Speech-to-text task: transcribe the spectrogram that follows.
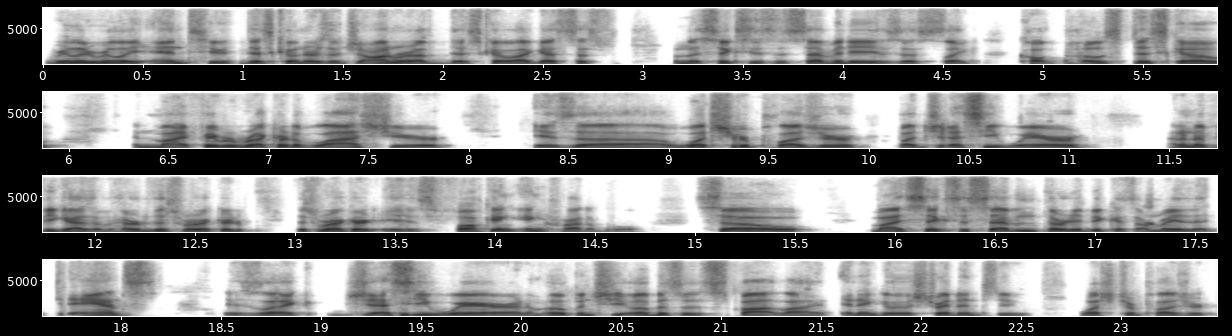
really, really into disco. And there's a genre of disco, I guess that's from the 60s to 70s, that's like called post disco. And my favorite record of last year is uh What's Your Pleasure by Jessie Ware. I don't know if you guys have heard this record. This record is fucking incredible. So my six to seven thirty because I'm ready to dance is like Jessie Ware, and I'm hoping she opens a spotlight and then goes straight into What's Your Pleasure.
